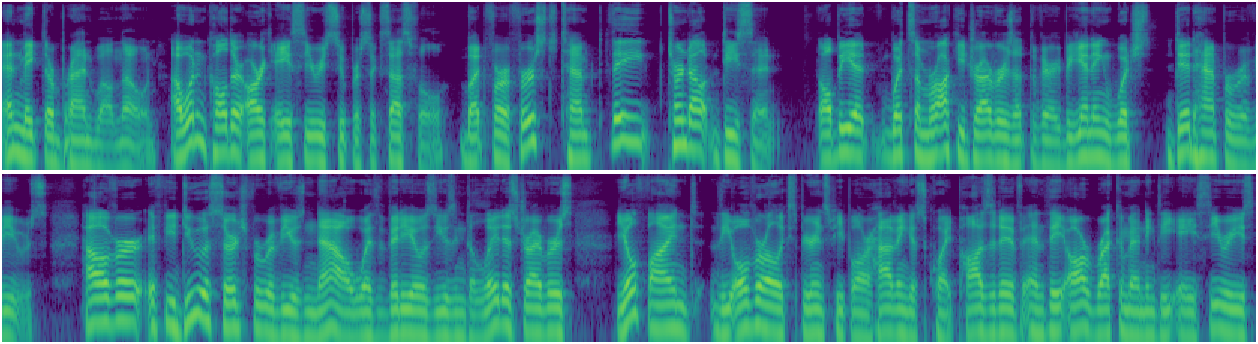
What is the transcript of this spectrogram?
and make their brand well known. I wouldn't call their Arc A series super successful, but for a first attempt, they turned out decent albeit with some rocky drivers at the very beginning, which did hamper reviews. However, if you do a search for reviews now with videos using the latest drivers, you'll find the overall experience people are having is quite positive and they are recommending the A series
